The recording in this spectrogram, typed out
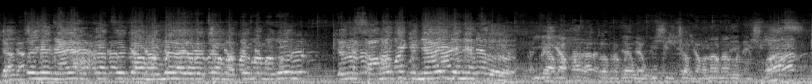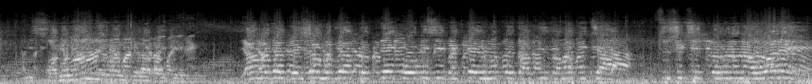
आहेत. त्यांचं हे न्याय हक्काचं ज्या मंडळ आयोगाच्या माध्यमामधून त्यांना सामाजिक न्याय देण्याचं या महाराष्ट्रामध्ये ओबीसीच्या मनामध्ये विश्वास आणि स्वाभिमान निर्माण केला पाहिजे या माझ्या देशामधल्या प्रत्येक ओबीसी भटक्या विमुक्त जाती जमातीच्या सुशिक्षित तरुणांना आव्हान आहे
